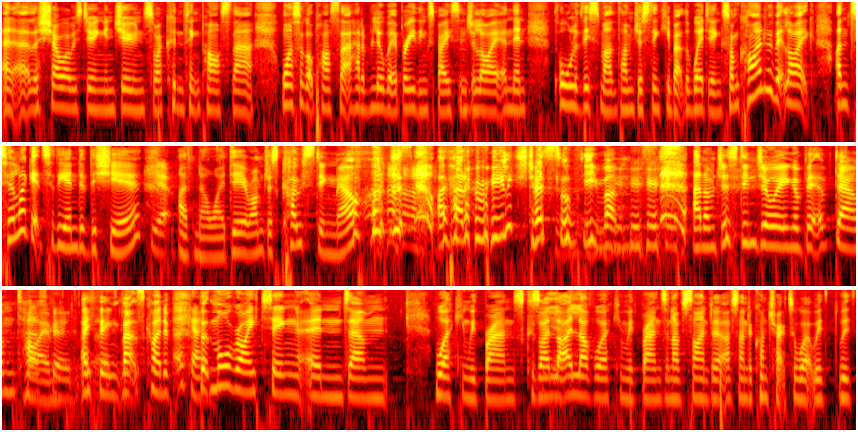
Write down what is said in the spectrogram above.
uh, uh, a, a show I was doing in June, so I couldn't think past that. Once I got past that, I had a little bit of breathing space in mm. July, and then all of this month I'm just thinking about the wedding. So I'm kind of a bit like, until I get to the end of this year, Yeah. I've no idea. I'm just coasting now. Just, I've had a really stressful few months, and I'm just enjoying a bit of downtime. I That's think good. that's kind of, Okay. but more writing and um, working with brands because I, Yeah. I love working with brands and I've signed a, I've signed a contract to work with with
